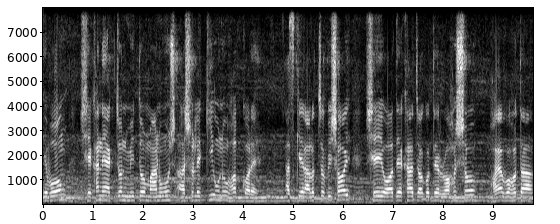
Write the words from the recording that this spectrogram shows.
এবং সেখানে একজন মৃত মানুষ আসলে কি অনুভব করে? আজকের আলোচ্য বিষয়, সেই অদেখা জগতের রহস্য, ভয়াবহতা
